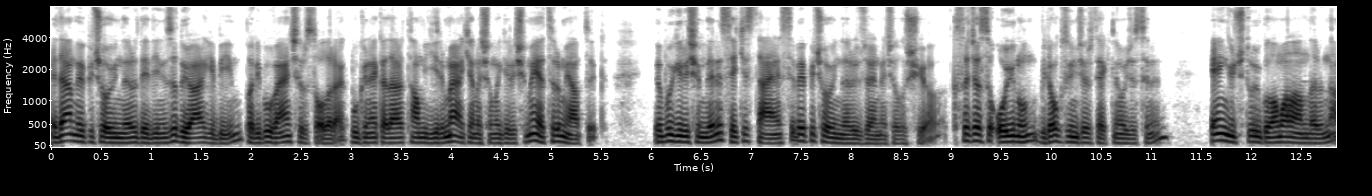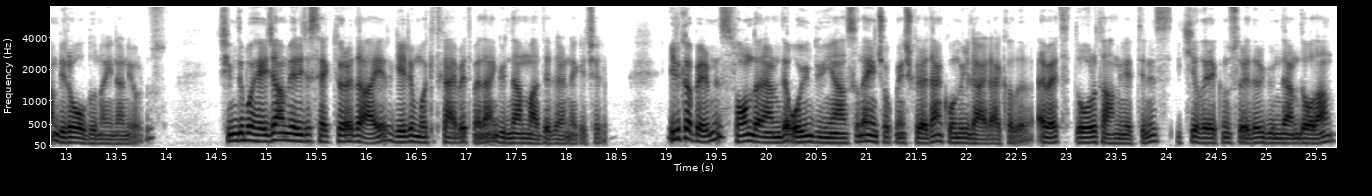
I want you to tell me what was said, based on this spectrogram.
Neden Web3 oyunları dediğinizi duyar gibiyim. Paribu Ventures olarak bugüne kadar tam 20 erken aşama girişime yatırım yaptık. Ve bu girişimlerin 8 tanesi Web3 oyunları üzerine çalışıyor. Kısacası oyunun blok zinciri teknolojisinin en güçlü uygulama alanlarından biri olduğuna inanıyoruz. Şimdi bu heyecan verici sektöre dair gelin vakit kaybetmeden gündem maddelerine geçelim. İlk haberimiz son dönemde oyun dünyasını en çok meşgul eden konuyla alakalı. Evet doğru tahmin ettiniz. 2 yıla yakın süredir gündemde olan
